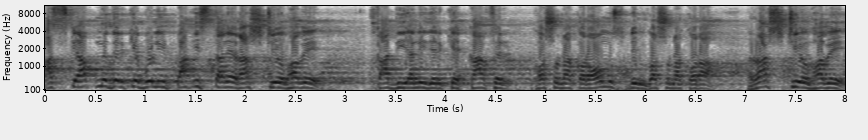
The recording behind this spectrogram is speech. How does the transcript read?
আজকে আপনাদেরকে বলি, পাকিস্তানে রাষ্ট্রীয়ভাবে কাদিয়ানিদেরকে কাফের ঘোষণা করা, অমুসলিম ঘোষণা করা রাষ্ট্রীয়ভাবে,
